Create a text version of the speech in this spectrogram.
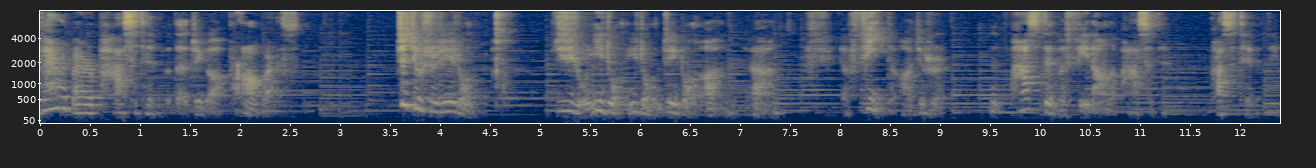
very very positive 的这个 progress。这就是一种一种一种一种这种啊啊 feed 啊，就是 positive feed on the positive positivity。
